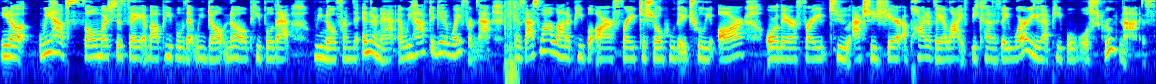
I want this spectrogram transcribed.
You know, we have so much to say about people that we don't know, people that we know from the internet, and we have to get away from that because that's why a lot of people are afraid to show who they truly are or they're afraid to actually share a part of their life because they worry that people will scrutinize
